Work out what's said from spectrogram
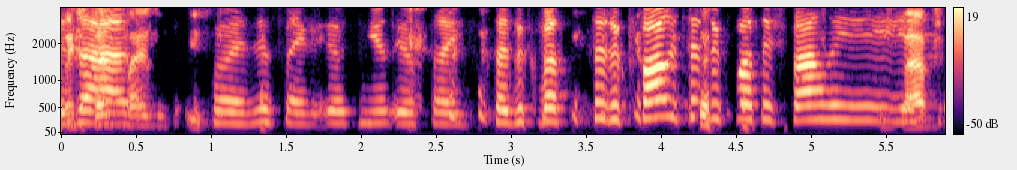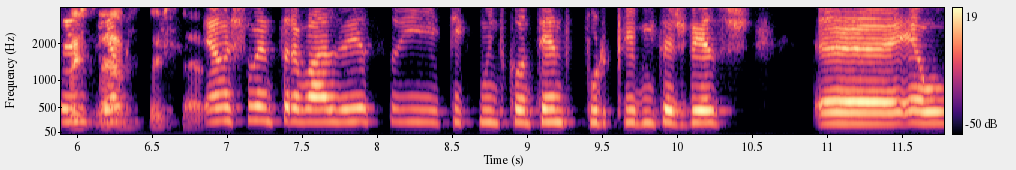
bastante Exato. mais difícil. Pois, eu sei, eu, conheço- eu sei, sei do que, sei do que falo e sei do que vocês falam e, é Sabes, pois é- sabes, pois sabes. É um excelente trabalho esse e fico muito contente porque muitas vezes eh, é o,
